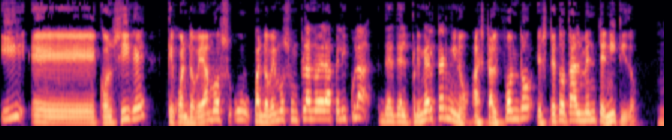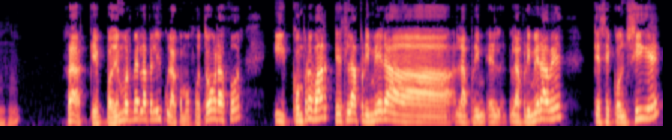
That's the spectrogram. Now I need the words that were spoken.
y eh, consigue que cuando veamos un, cuando vemos un plano de la película, desde el primer término hasta el fondo, esté totalmente nítido. O sea, que podemos ver la película como fotógrafos y comprobar que es la primera, la, la primera vez que se consigue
